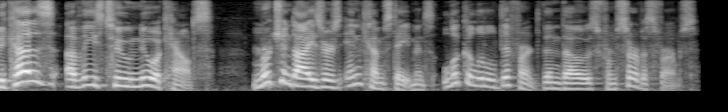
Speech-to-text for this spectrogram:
Because of these two new accounts, merchandisers' income statements look a little different than those from service firms.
